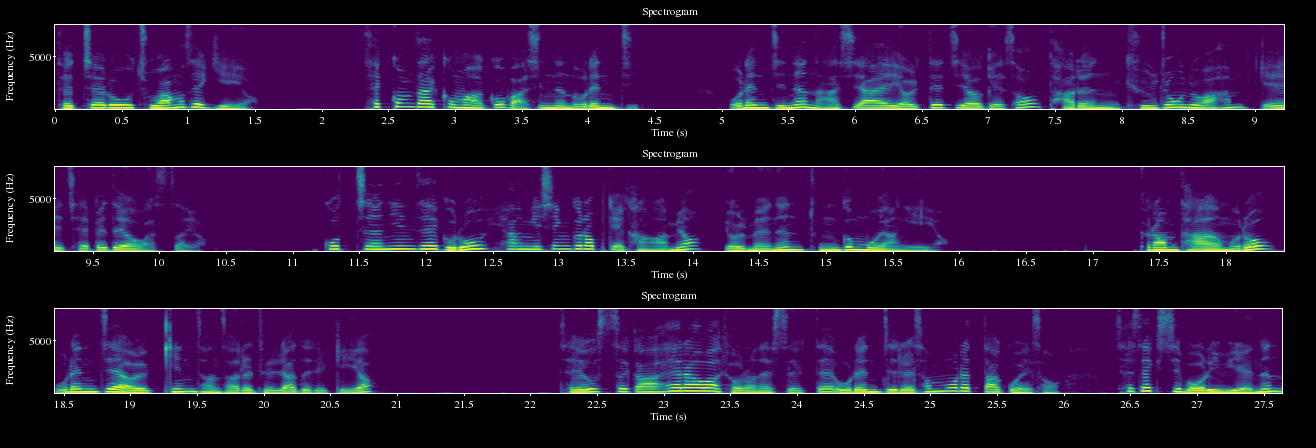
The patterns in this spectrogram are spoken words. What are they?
대체로 주황색이에요. 새콤달콤하고 맛있는 오렌지. 오렌지는 아시아의 열대 지역에서 다른 귤 종류와 함께 재배되어 왔어요. 꽃은 흰색으로 향이 싱그럽게 강하며 열매는 둥근 모양이에요. 그럼 다음으로 오렌지에 얽힌 전설을 들려드릴게요. 제우스가 헤라와 결혼했을 때 오렌지를 선물했다고 해서 새색시 머리 위에는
